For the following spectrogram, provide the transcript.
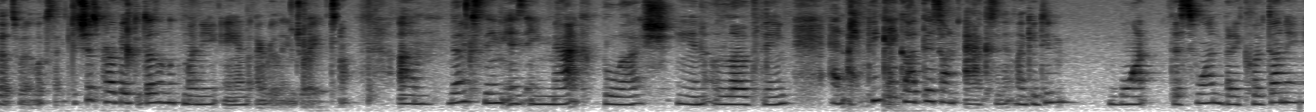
that's what it looks like. It's just perfect. It doesn't look money and I really enjoy it. Um, the next thing is a MAC blush in Love Thing and I think I got this on accident. Like I didn't want this one but I clicked on it.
